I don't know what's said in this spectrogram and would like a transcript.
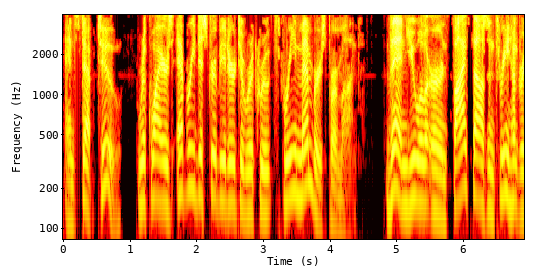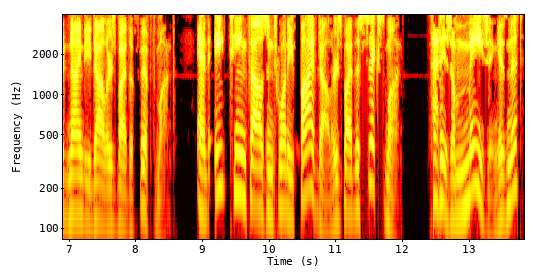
And Step 2 requires every distributor to recruit 3 members per month. Then you will earn $5,390 by the fifth month and $18,025 by the sixth month. That is amazing, isn't it?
